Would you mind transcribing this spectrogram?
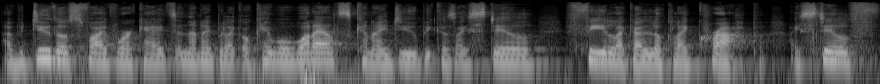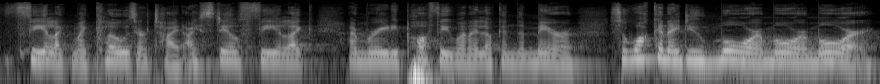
I would do those five workouts and then I'd be like, okay, well, what else can I do? Because I still feel like I look like crap. I still f- feel like my clothes are tight. I still feel like I'm really puffy when I look in the mirror. So, what can I do more, more, more?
